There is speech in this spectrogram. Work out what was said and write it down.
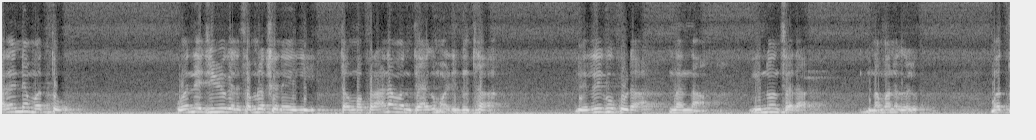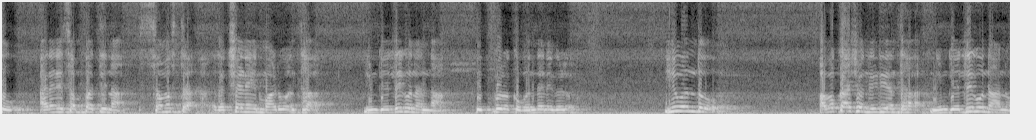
ಅರಣ್ಯ ಮತ್ತು ವನ್ಯಜೀವಿಗಳ ಸಂರಕ್ಷಣೆಯಲ್ಲಿ ತಮ್ಮ ಪ್ರಾಣವನ್ನು ತ್ಯಾಗ ಮಾಡಿದಂಥ ಎಲ್ಲರಿಗೂ ಕೂಡ ನನ್ನ ಇನ್ನೊಂದು ಸಲ ನಮನಗಳು. ಮತ್ತು ಅರಣ್ಯ ಸಂಪತ್ತಿನ ಸಮಸ್ತ ರಕ್ಷಣೆಯನ್ನು ಮಾಡುವಂತಹ ನಿಮಗೆಲ್ಲರಿಗೂ ನನ್ನ ಹೃತ್ಪೂರ್ವಕ ವಂದನೆಗಳು. ಈ ಒಂದು ಅವಕಾಶ ನೀಡಿದಂತಹ ನಿಮಗೆಲ್ಲರಿಗೂ ನಾನು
